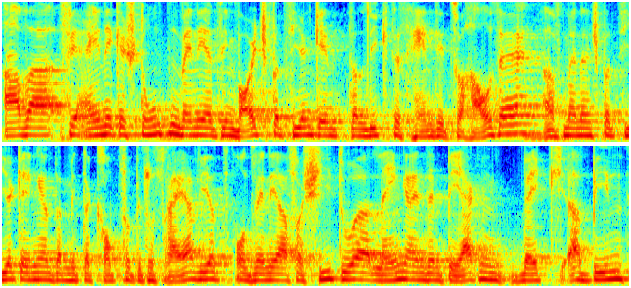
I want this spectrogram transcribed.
aber für einige Stunden, wenn ich jetzt im Wald spazieren gehe, dann liegt das Handy zu Hause auf meinen Spaziergängen, damit der Kopf ein bisschen freier wird. Und wenn ich auf einer Skitour länger länger in den Bergen weg äh, bin,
